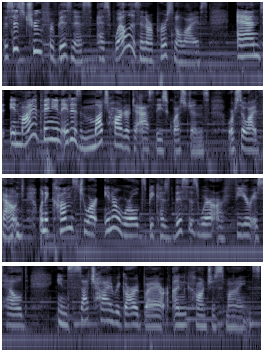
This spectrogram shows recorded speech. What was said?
This is true for business as well as in our personal lives. And in my opinion, it is much harder to ask these questions, or so I've found, when it comes to our inner worlds because this is where our fear is held in such high regard by our unconscious minds.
